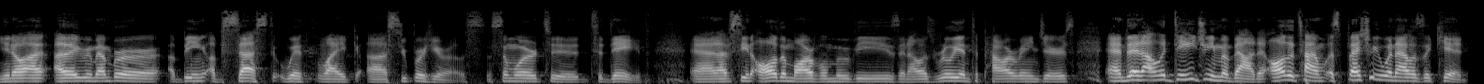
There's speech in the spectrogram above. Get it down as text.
You know, I, I remember being obsessed with like uh, superheroes, similar to, to Dave. And I've seen all the Marvel movies, and I was really into Power Rangers. And then I would daydream about it all the time, especially when I was a kid.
